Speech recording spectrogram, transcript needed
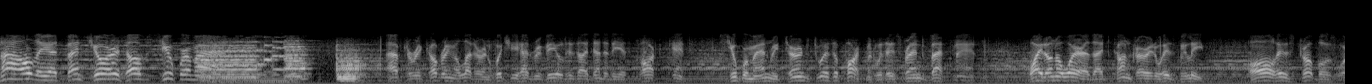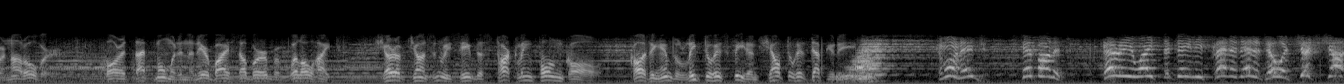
now, the adventures of Superman. After recovering a letter in which he had revealed his identity as Clark Kent, Superman returned to his apartment with his friend Batman, quite unaware that, contrary to his belief, all his troubles were not over. For at that moment in the nearby suburb of Willow Heights, Sheriff Johnson received a startling phone call, causing him to leap to his feet and shout to his deputy. Come on, Ed. Step on it. Perry White, the Daily Planet editor, was just shot.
